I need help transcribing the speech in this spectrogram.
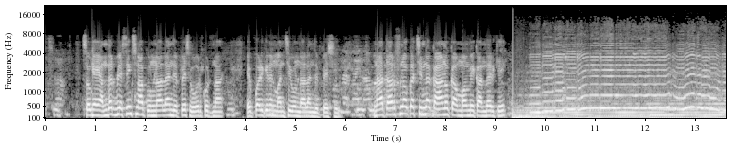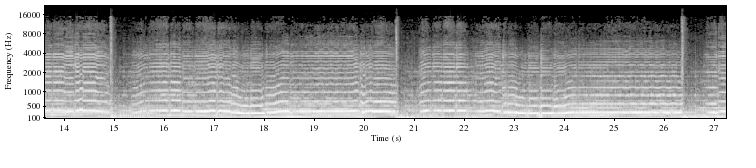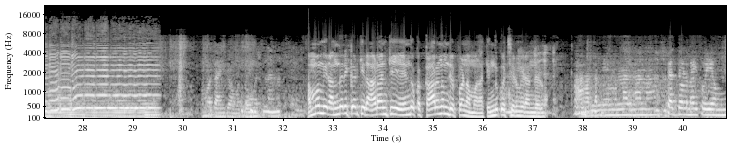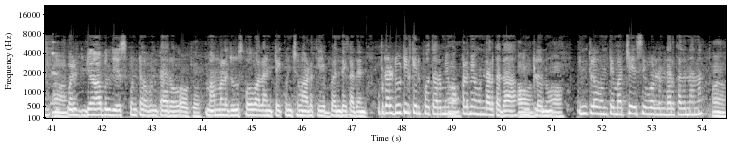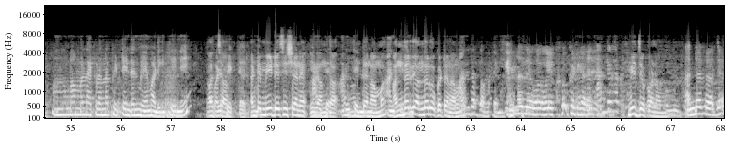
సో మీ అందరి బ్లెస్సింగ్స్ నాకు ఉండాలని చెప్పేసి కోరుకుంటున్నా. ఎప్పటికీ నేను మంచిగా ఉండాలని చెప్పేసి. నా తరఫున ఒక చిన్న కానుక అమ్మ మీకు అందరికీ అమ్మ మీరు అందరు ఇక్కడికి రావడానికి ఏందో ఒక కారణం చెప్పండి అమ్మ. నాకు ఎందుకు వచ్చారు మీరు అందరు కారణం ఏమున్నది నాన్న? పెద్దోళ్ళం అయిపోయాము వాళ్ళు జాబులు చేసుకుంటా ఉంటారు. మమ్మల్ని చూసుకోవాలంటే కొంచెం వాళ్ళకి ఇబ్బందే కదండి. ఇప్పుడు వాళ్ళు డ్యూటీలకి వెళ్ళిపోతారు. మేము ఒక్కళ్ళమే ఉండాలి కదా ఇంట్లోను. ఇంట్లో ఉంటే మరి చేసే వాళ్ళు ఉండాలి కదా నాన్న? మమ్మల్ని ఎక్కడన్నా పెట్టండి అని మేము అడిగితేనే పెట్టారు. అంటే మీ డెసిషన్ ఇదంతా అంతే. అంతేనా? అమ్మ? అందరిది అందరిది ఒకటేనా అమ్మ? మీరు చెప్పండి అమ్మ. అందరూ అదే.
